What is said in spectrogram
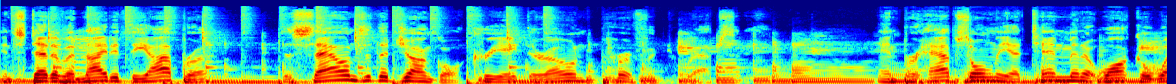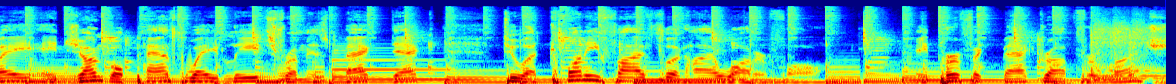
Instead of a night at the opera, the sounds of the jungle create their own perfect rhapsody. And perhaps only a 10 minute walk away, a jungle pathway leads from his back deck to a 25 foot high waterfall. A perfect backdrop for lunch,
